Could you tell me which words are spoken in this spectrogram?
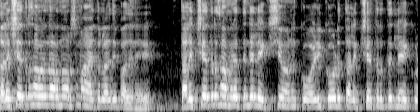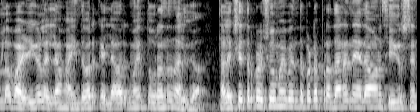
തലക്ഷേത്ര സമരം നടന്ന വർഷം ആയിരത്തി തൊള്ളായിരത്തി പതിനേഴ്. തളിക്ഷേത്ര സമരത്തിന്റെ ലക്ഷ്യമാണ് കോഴിക്കോട് തളിക്ഷേത്രത്തിലേക്കുള്ള വഴികളെല്ലാം ഹൈന്ദവർക്ക് എല്ലാവർക്കുമായി തുറന്നു നൽകുക. തളിക്ഷേത്ര പ്രക്ഷോഭവുമായി ബന്ധപ്പെട്ട പ്രധാന നേതാവാണ് ശ്രീകൃഷ്ണൻ.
